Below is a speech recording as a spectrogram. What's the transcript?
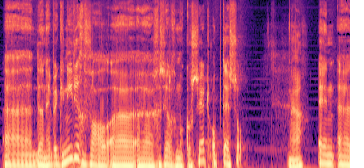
eh, dan heb ik in ieder geval eh, eh, gezellig mijn concert op Texel. Ja. En eh, dat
